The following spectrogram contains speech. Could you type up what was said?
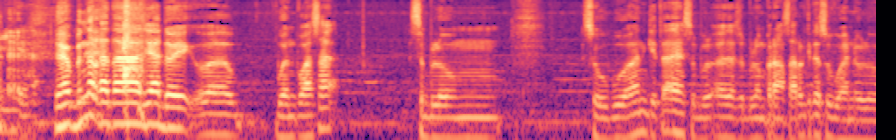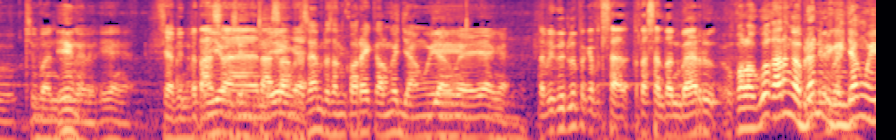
Iya. Ya benar kata si Adoy eh, bulan puasa sebelum subuhan kita eh sebelum sebelum perang sarung kita subuhan dulu. Cuman iya dulu, nggak? Iya enggak? Siapin petasan. Iya, petasan, iya petasan, nggak? petasan, petasan korek kalau nggak jangwe. Jangwe, iya enggak? Tapi gue dulu pakai petasan, petasan tahun baru. Kalau gua sekarang nggak berani megang jangwe.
